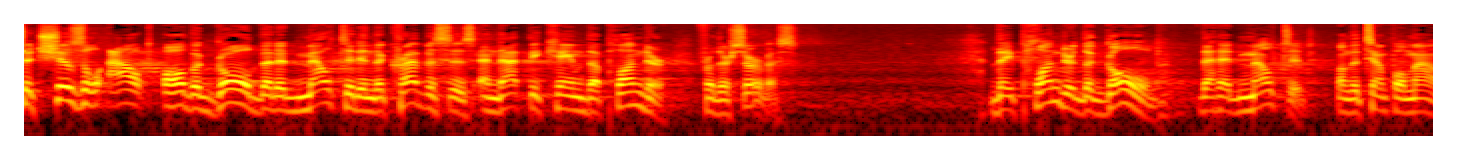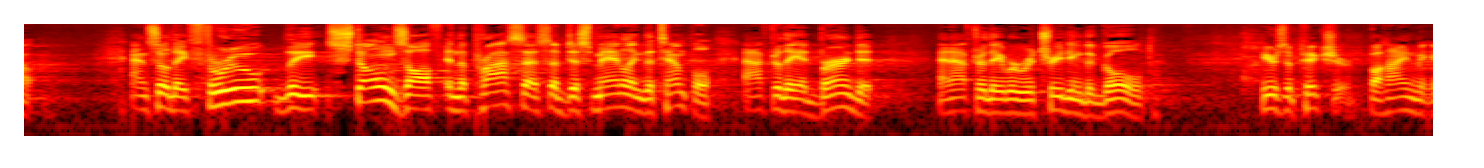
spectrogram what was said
to chisel out all the gold that had melted in the crevices, and that became the plunder for their service. They plundered the gold that had melted on the Temple Mount. And so they threw the stones off in the process of dismantling the temple after they had burned it and after they were retreating the gold. Here's a picture behind me.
